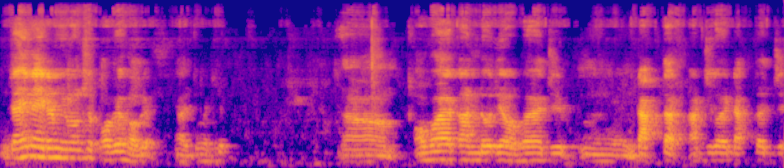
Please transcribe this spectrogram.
জানি না এটার মীমাংসা কবে হবে আলটিমেটলি অভয়া কাণ্ড যে, অভয়া যে ডাক্তার আর্জি করে ডাক্তার যে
